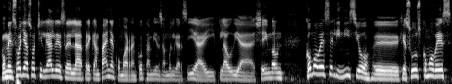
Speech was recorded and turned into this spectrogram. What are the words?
Comenzó ya Xochitl Gálvez la precampaña, como arrancó también Samuel García y Claudia Sheinbaum. ¿Cómo ves el inicio, eh, Jesús? ¿Cómo ves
